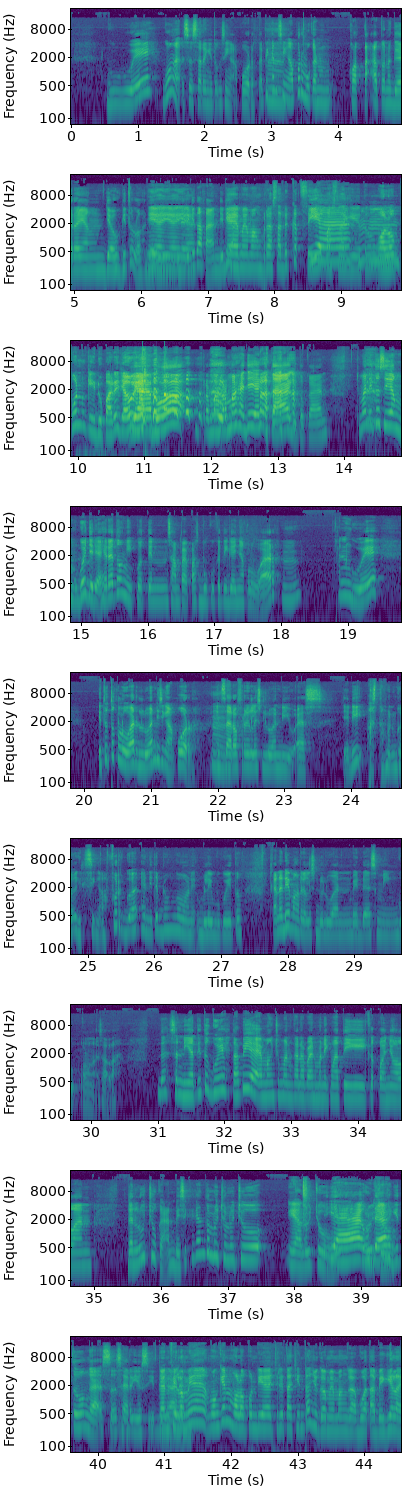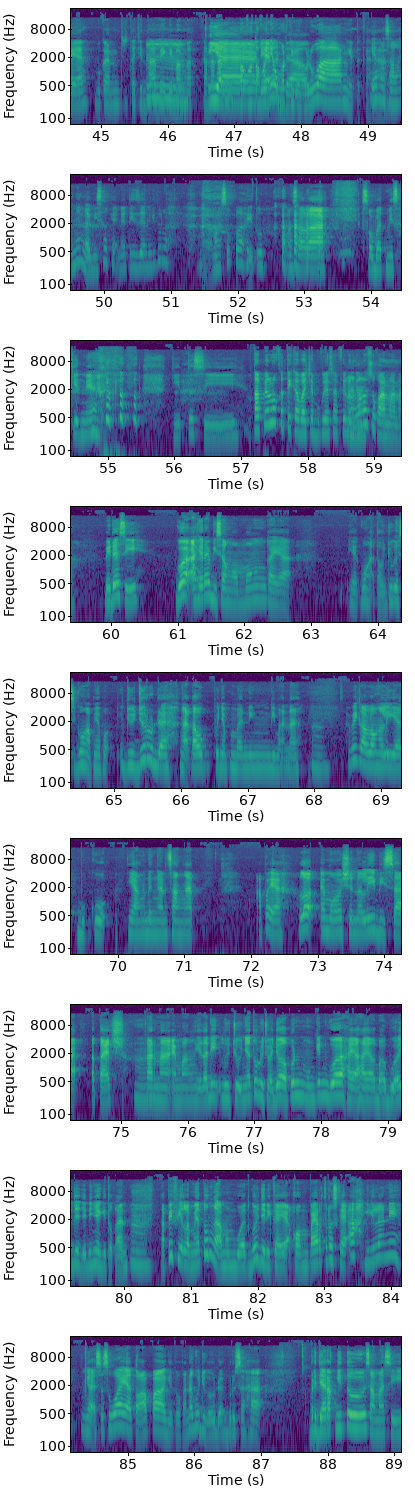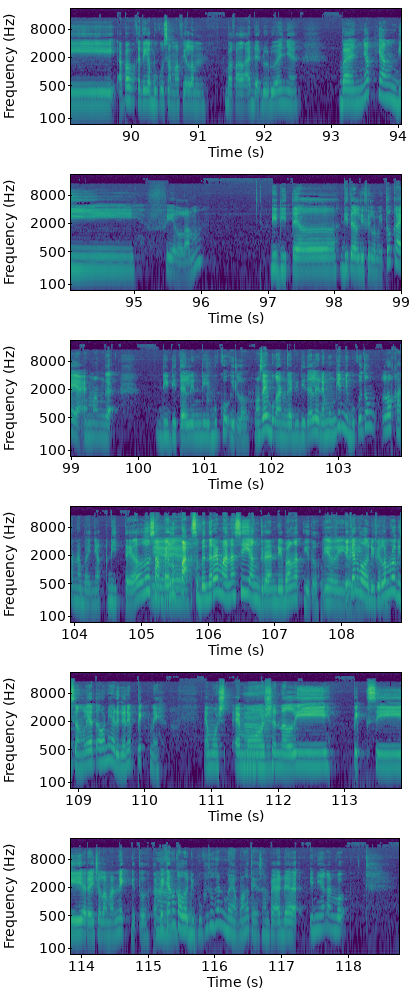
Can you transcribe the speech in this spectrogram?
gue gue nggak sesering itu ke Singapura tapi kan Singapura bukan kota atau negara yang jauh gitu loh dari Hmm. Iya, iya, dari iya. kita kan jadi Kayak yang- memang berasa deket sih Iya, pas lagi itu. mm-mm. Walaupun kehidupannya jauh ya. ya bo remah-remah aja ya kita gitu kan cuman itu sih yang gue jadi akhirnya tuh ngikutin sampai pas buku ketiganya keluar Hmm. kan gue itu tuh keluar duluan di Singapura Hmm. instead of rilis duluan di US jadi pas temen gue lagi di Singapura gue eh nitip dong gue mau beli buku itu karena dia emang rilis duluan beda seminggu kalau nggak salah udah seniat itu gue. Tapi ya emang cuman karena pengen menikmati kekonyolan dan lucu kan. Basically kan tuh lucu-lucu. Iya lucu. ya Lucu. udah gitu. Nggak seserius itu Dan filmnya mungkin walaupun dia cerita cinta juga memang nggak buat ABG lah ya, bukan cerita cinta ABG Hmm, banget. Karena iya, kan tokoh-tokohnya umur adult. 30-an gitu kan. ya masalahnya nggak bisa kayak netizen gitu lah nggak masuk lah itu. Masalah sobat miskinnya. Gitu sih. Tapi lu ketika baca bukunya sama filmnya lu sukaan mana? beda sih gue akhirnya bisa ngomong kayak ya gue nggak tahu juga sih gue nggak punya jujur udah nggak tahu punya pembanding di mana Hmm. tapi kalau ngelihat buku yang dengan sangat apa ya lo emotionally bisa attach karena emang ya tadi lucunya tuh lucu aja walaupun mungkin gue hayal-hayal babu aja jadinya gitu kan Hmm. tapi filmnya tuh nggak membuat gue jadi kayak compare terus kayak ah gila nih nggak sesuai atau apa gitu karena gue juga udah berusaha berjarak gitu sama si apa ketika buku sama film bakal ada dua-duanya. Banyak yang di film di detail detail di film itu kayak emang nggak didetailin di buku gitu loh. Maksudnya bukan nggak didetailin ya mungkin di buku tuh lo karena banyak detail lo sampai Iya, lupa sebenarnya mana sih yang grande banget gitu. Iya, iya, tapi kan iya. kalau di film lo bisa ngeliat oh ini adegannya pick nih. Emos emotionally pick si Rachel sama Nick gitu tapi Hmm. kan kalau di buku tuh kan banyak banget ya sampai ada ini ya kan bu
